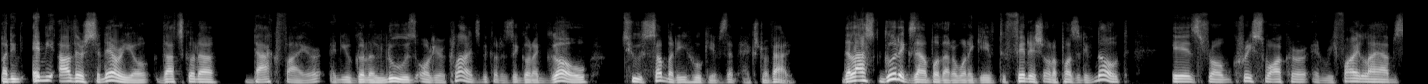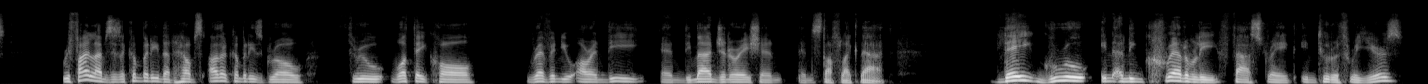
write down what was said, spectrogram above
But in any other scenario, that's going to backfire and you're going to lose all your clients because they're going to go to somebody who gives them extra value. The last good example that I want to give to finish on a positive note is from Chris Walker and Refine Labs. Refine Labs is a company that helps other companies grow through what they call revenue R&D and demand generation and stuff like that. They grew in an incredibly fast rate in 2 to 3 years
